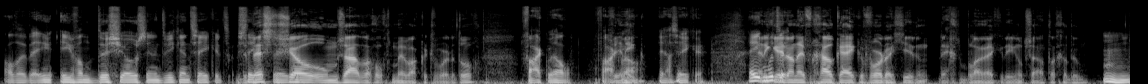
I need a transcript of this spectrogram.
Altijd een, een van de shows in het weekend zeker. De beste show om zaterdagochtend mee wakker te worden, toch? Vaak wel. Vaak Vind wel. ik. Ja, zeker. Hey, en moet er- dan even gauw kijken voordat je een echt belangrijke ding op zaterdag gaat doen. Mhm.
